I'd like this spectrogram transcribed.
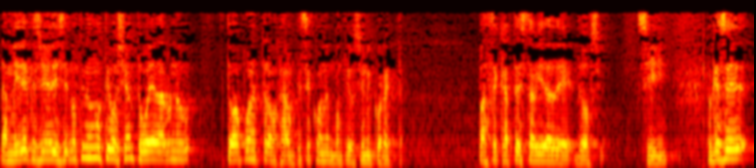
la medida que el Señor dice, no tienes motivación, te voy a dar una, te voy a poner a trabajar, aunque sea con la motivación incorrecta, para sacarte de esta vida de, ocio. ¿Sí? Lo que hace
